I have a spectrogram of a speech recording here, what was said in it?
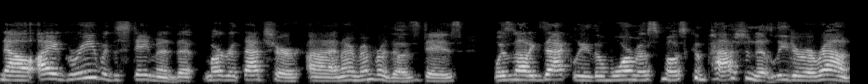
Now, I agree with the statement that Margaret Thatcher, uh, and I remember those days, was not exactly the warmest, most compassionate leader around.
